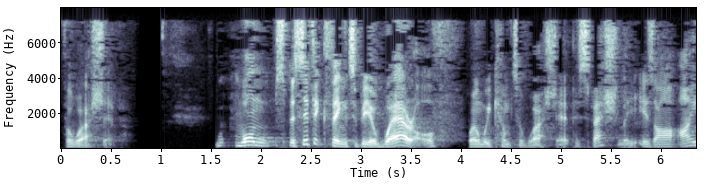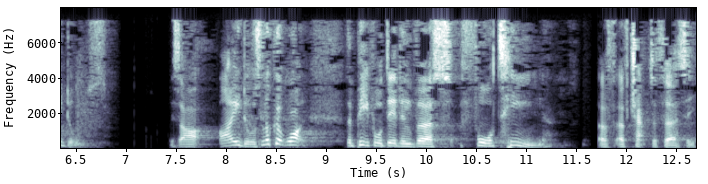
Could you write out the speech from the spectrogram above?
for worship. One specific thing to be aware of when we come to worship, especially, is our idols is our idols. Look at what the people did in verse 14 of, of chapter 30.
